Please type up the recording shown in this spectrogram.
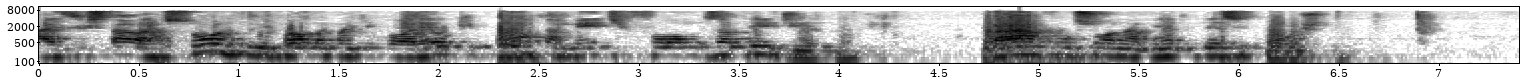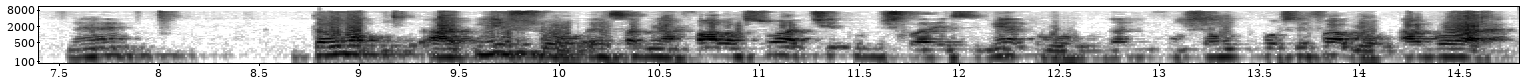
as instalações do IBAMA em Manicoré, o que prontamente fomos atendidos para funcionamento desse posto. Né? Então, isso, essa minha fala, só a título de esclarecimento, da função que você falou. Agora,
